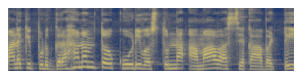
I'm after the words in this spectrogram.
మనకిప్పుడు గ్రహణంతో కూడి వస్తున్న అమావాస్య కాబట్టి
